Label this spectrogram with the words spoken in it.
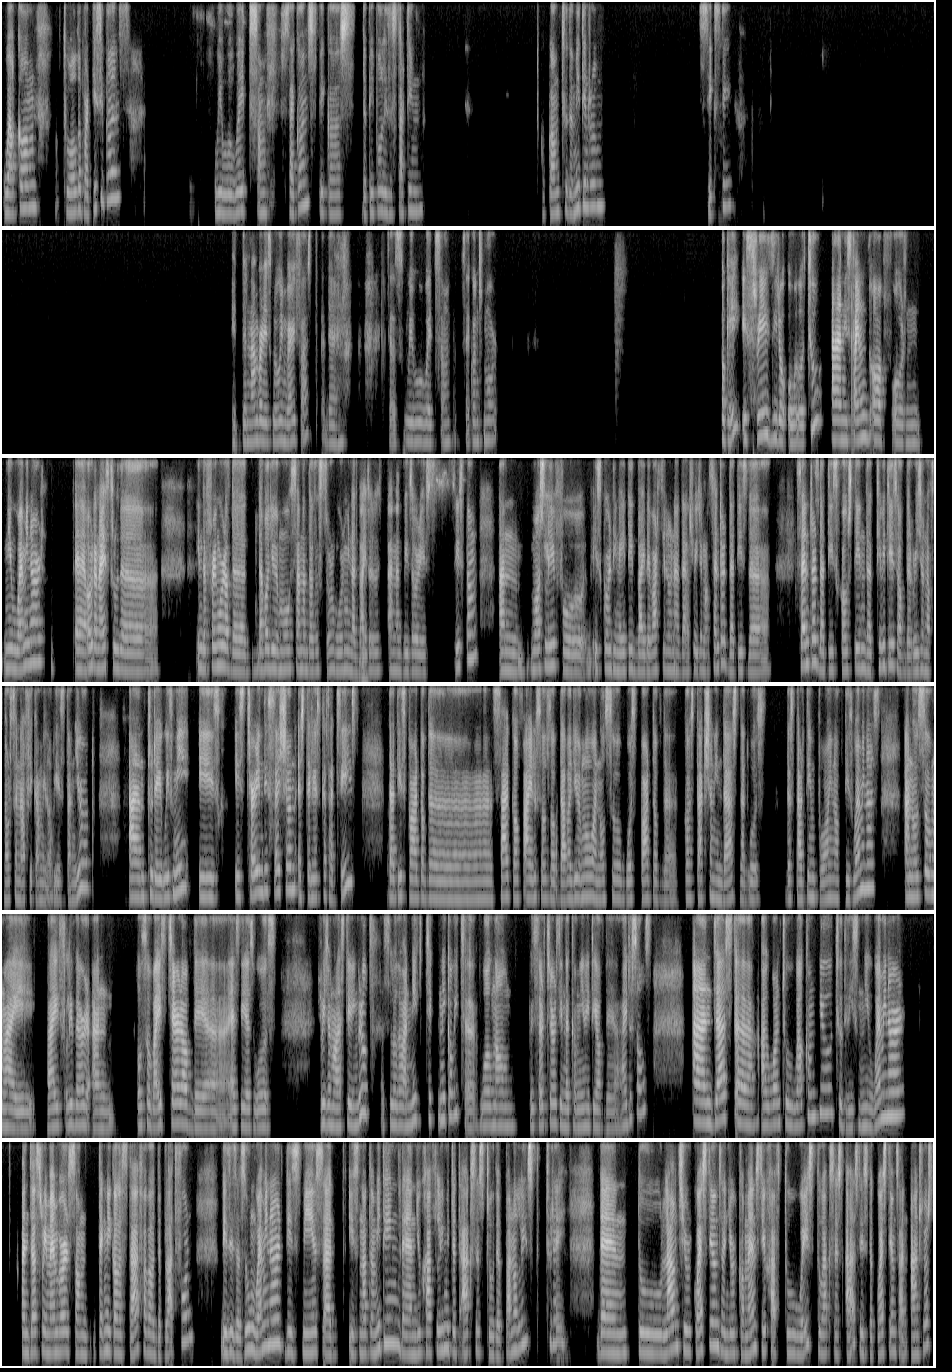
welcome to all the participants. We will wait some seconds because the people is starting to come to the meeting room. 60. It, the number is growing very fast, then just we will wait some seconds more. Okay, it's 3002 and it's time of our new webinar uh, organized through the in the framework of the WMO Sand and Dust Storm Warning Advisory and Advisory System and mostly for is coordinated by the Barcelona Dust Regional Center that is the center that is hosting the activities of the region of Northern Africa, Middle East and Europe. And today with me is is chairing this session, Stelios Kazadzis, that is part of the SAC of aerosols of WMO and also was part of the cost action in dust that was the starting point of these webinars. And also my vice leader and also vice chair of the uh, SDS-WAS regional steering group, Slobodan Nickovic, well-known researchers in the community of the aerosols. And just uh, I want to welcome you to this new webinar. And just remember some technical stuff about the platform. This is a Zoom webinar. This means that it's not a meeting, then you have limited access to the panelists today. Then to launch your questions and your comments, you have two ways to access us, is the questions and answers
